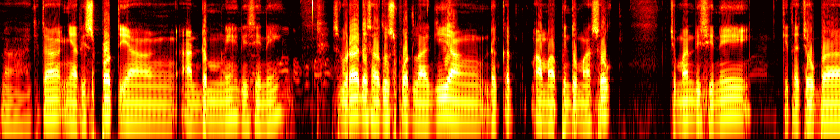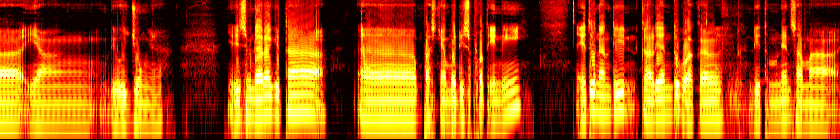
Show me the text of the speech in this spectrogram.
Nah kita nyari spot yang adem nih di sini. Sebenarnya ada satu spot lagi yang deket sama pintu masuk. Cuman di sini kita coba yang di ujung ya. Jadi sebenarnya kita eh, pas nyoba di spot ini itu nanti kalian tuh bakal ditemenin sama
